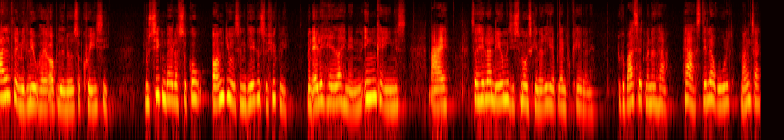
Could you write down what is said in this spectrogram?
Aldrig i mit liv har jeg oplevet noget så crazy. Musikken var ellers så god, og omgivelserne virkede så hyggelige. Men alle hader hinanden. Ingen kan enes. Nej, så hellere leve med de små skænderier blandt pokalerne. Du kan bare sætte mig ned her. Her, stille og roligt. Mange tak.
